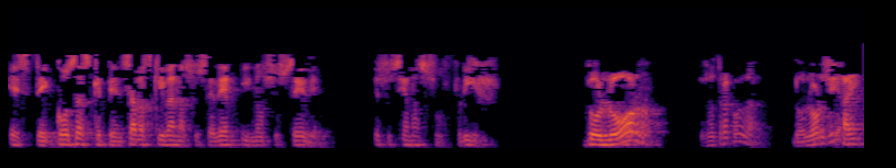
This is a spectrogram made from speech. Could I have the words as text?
este, cosas que pensabas que iban a suceder y no suceden. Eso se llama sufrir. Dolor es otra cosa. Dolor sí hay.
